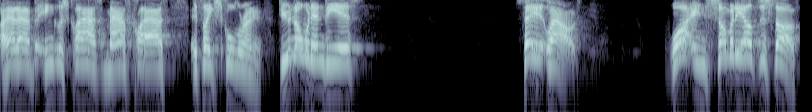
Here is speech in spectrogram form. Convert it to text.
I had to have English class, math class. It's like school around here. Do you know what envy is? Say it loud. What in somebody else's stuff,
